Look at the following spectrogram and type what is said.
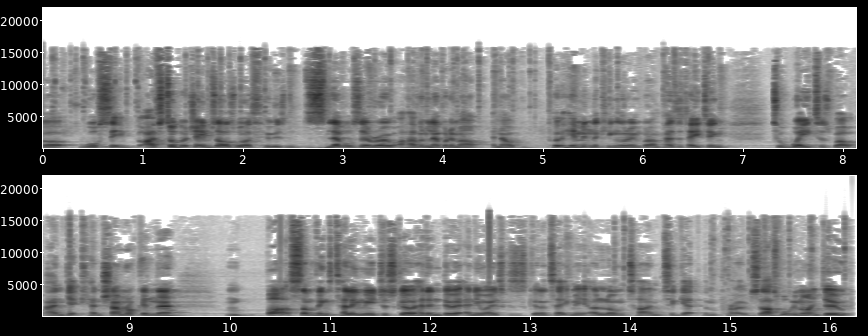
but we'll see. I've still got James Ellsworth, who is level zero. I haven't leveled him up, and I'll put him in the King of the Ring. But I'm hesitating to wait as well and get Ken Shamrock in there. But something's telling me just go ahead and do it anyways because it's going to take me a long time to get them pro. So that's what we might do.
